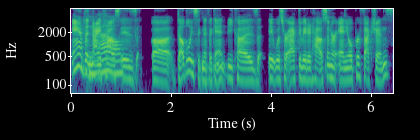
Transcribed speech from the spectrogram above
And the ninth Wow. house is uh, doubly significant because it was her activated house and her annual perfections,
